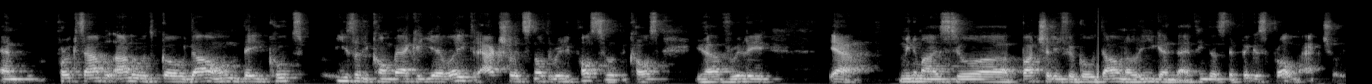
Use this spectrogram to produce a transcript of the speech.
and for example, Arno would go down, they could easily come back a year later. Actually, it's not really possible because you have really, yeah, minimize your uh, budget if you go down a league, and I think that's the biggest problem. Actually,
